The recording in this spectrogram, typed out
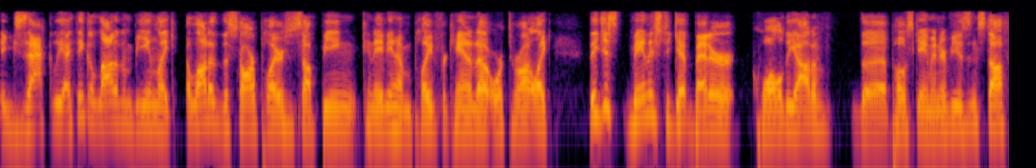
exactly. I think a lot of them being like a lot of the star players and stuff being Canadian, having played for Canada or Toronto, like they just managed to get better quality out of the post game interviews and stuff.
